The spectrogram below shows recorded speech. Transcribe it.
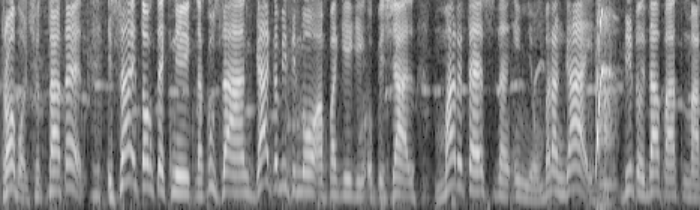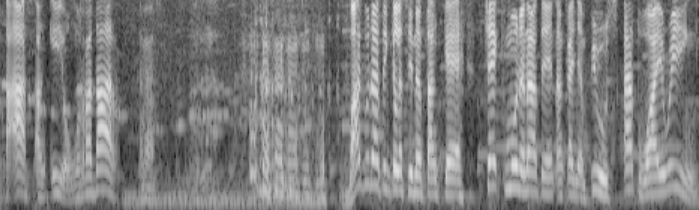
troubleshoot natin. Isa itong technique na kung saan gagamitin mo ang pagiging opisyal marites ng inyong barangay. Dito ay dapat mataas ang iyong radar. Ano? Bago natin kalasin ng tangke, check muna natin ang kanyang fuse at wiring.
